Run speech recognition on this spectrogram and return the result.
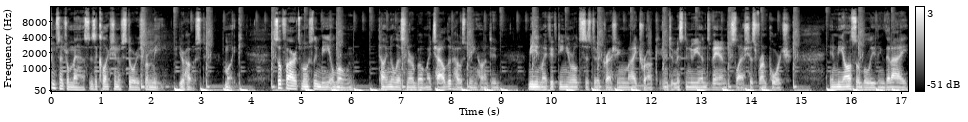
from Central Mass is a collection of stories from me, your host, Mike. So far, it's mostly me alone, telling the listener about my childhood house being haunted, me and my 15 year old sister crashing my truck into Mr. Nguyen's van slash his front porch, and me also believing that I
